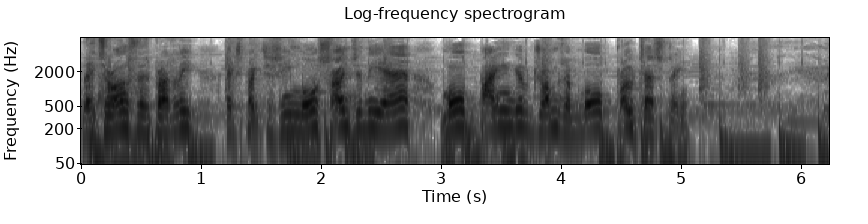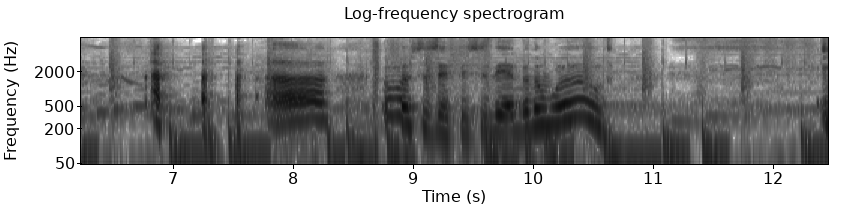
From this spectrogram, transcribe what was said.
Later on, says Bradley, expect to see more signs in the air, more banging of drums, and more protesting. Almost as if this is the end of the world.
